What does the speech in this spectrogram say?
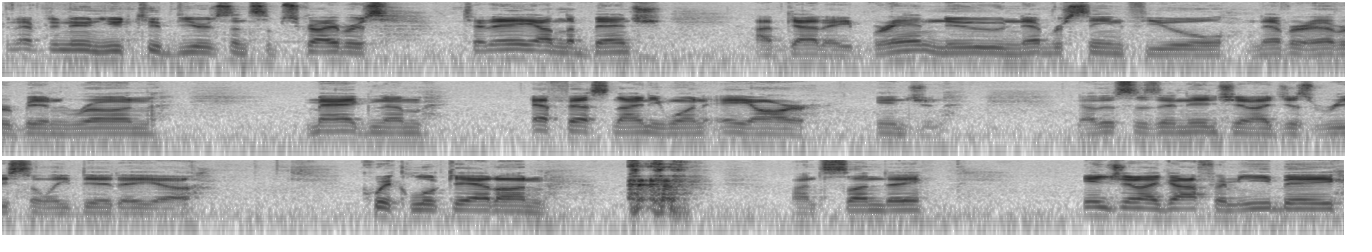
Good afternoon YouTube viewers and subscribers. Today on the bench I've got a brand new, never seen fuel, never ever been run Magnum FS91AR engine. Now this is an engine I just recently did a uh, quick look at on on Sunday. Engine I got from eBay,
